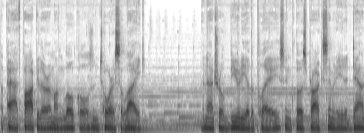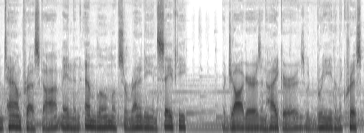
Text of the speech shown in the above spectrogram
a path popular among locals and tourists alike. The natural beauty of the place and close proximity to downtown Prescott made it an emblem of serenity and safety, where joggers and hikers would breathe in the crisp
